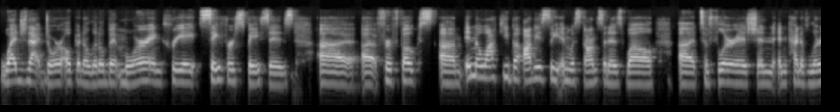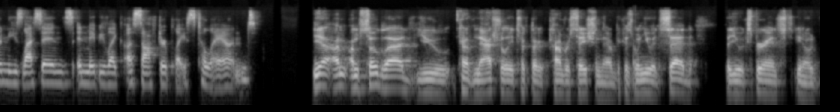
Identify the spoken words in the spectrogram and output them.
wedge that door open a little bit more and create safer spaces uh, uh, for folks um, in Milwaukee, but obviously in Wisconsin as well uh, to flourish and and kind of learn these lessons in maybe like a softer place to land. Yeah, I'm I'm so glad you kind of naturally took the conversation there because when you had said that you experienced, you know,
